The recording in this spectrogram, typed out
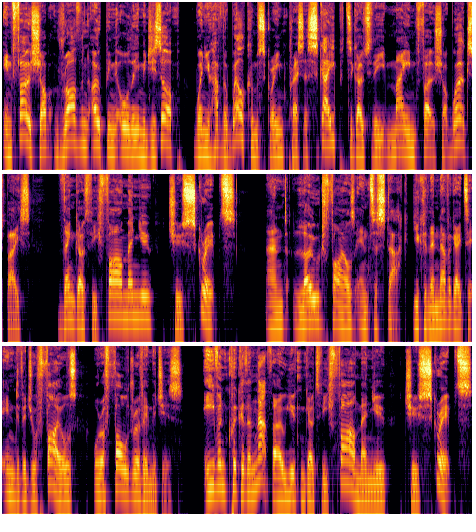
In Photoshop, rather than opening all the images up, when you have the welcome screen, press Escape to go to the main Photoshop workspace, then go to the File menu, choose Scripts, and load files into Stack. You can then navigate to individual files or a folder of images. Even quicker than that, though, you can go to the File menu, choose Scripts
